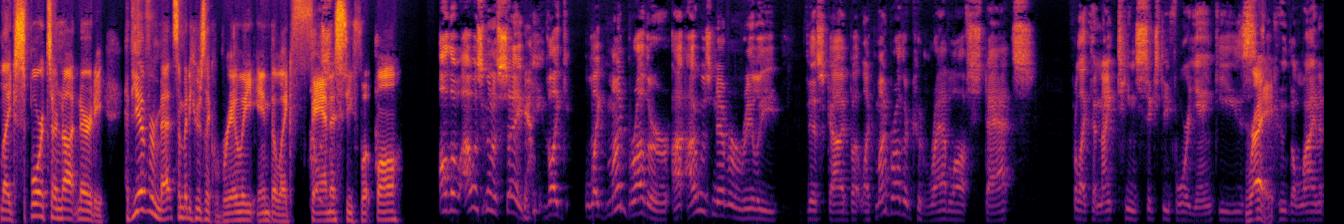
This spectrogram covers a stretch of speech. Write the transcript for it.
like sports are not nerdy. Have you ever met somebody who's like really into like fantasy football? Although I was going to say, Yeah. like, like my brother, I, I was never really this guy, but like my brother could rattle off stats for like the 1964 Yankees, Right. who the lineup,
